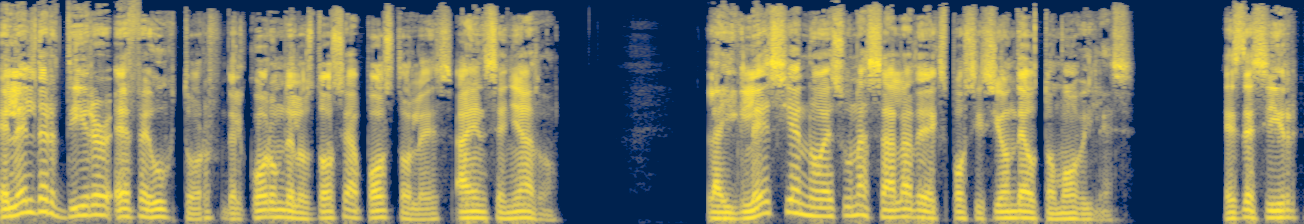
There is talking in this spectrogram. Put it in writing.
El elder Dieter F. Uchtdorf del Quórum de los Doce Apóstoles ha enseñado, la iglesia no es una sala de exposición de automóviles, es decir,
